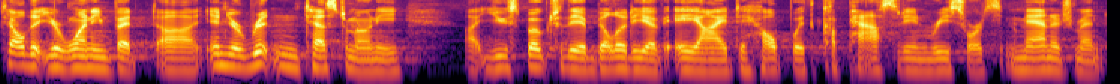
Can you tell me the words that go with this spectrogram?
tell that you're wanting, but uh, in your written testimony, uh, you spoke to the ability of AI to help with capacity and resource management,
